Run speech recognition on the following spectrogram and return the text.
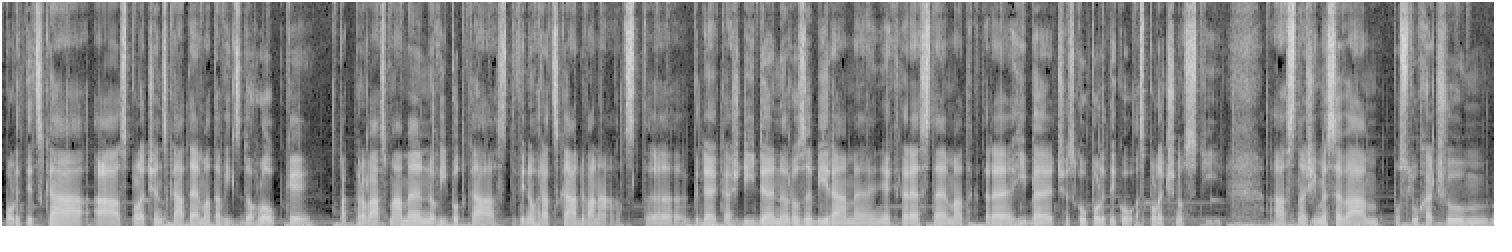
politická a společenská témata víc dohloubky? Pak pro vás máme nový podcast Vinohradská 12, eh, kde každý den rozebíráme některé z témat, které hýbe českou politikou a společností. A snažíme se vám, posluchačům,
